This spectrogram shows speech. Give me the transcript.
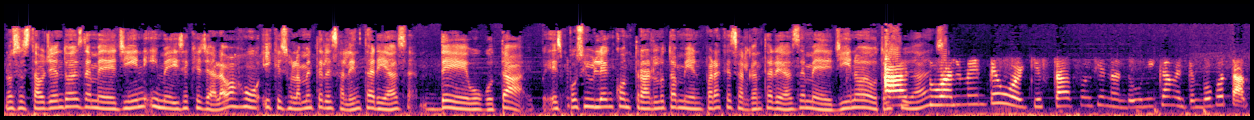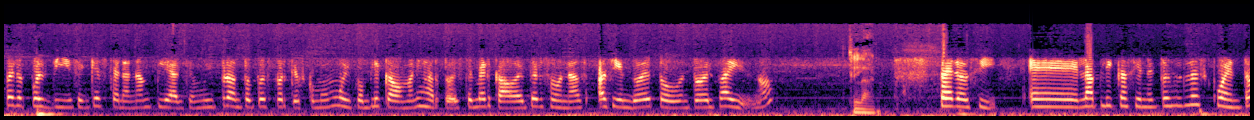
Nos está oyendo desde Medellín y me dice que ya la bajó y que solamente le salen tareas de Bogotá. ¿Es posible encontrarlo también para que salgan tareas de Medellín o de otras ciudades? Actualmente Worky está funcionando únicamente en Bogotá, pero pues dicen que esperan ampliarse muy pronto, pues porque es como muy complicado manejar todo este mercado de personas haciendo de todo en todo el país, ¿no? Claro. Pero sí, eh, la aplicación entonces les cuento,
